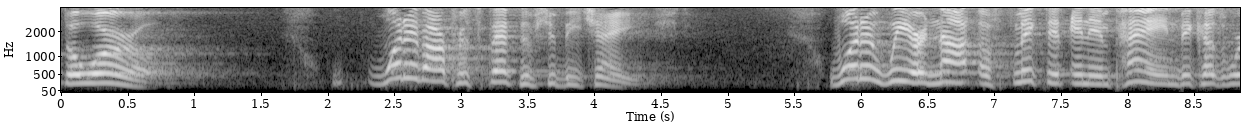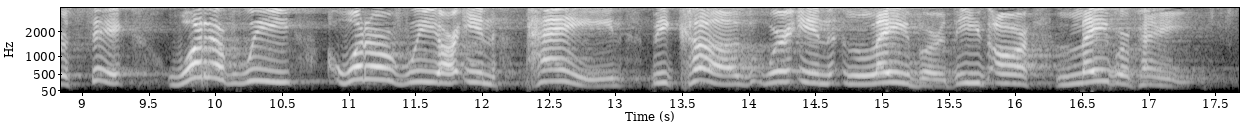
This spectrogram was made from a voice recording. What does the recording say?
the world. What if our perspective should be changed? What if we are not afflicted and in pain because we're sick? What if we what if we are in pain because we're in labor? These are labor pains.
